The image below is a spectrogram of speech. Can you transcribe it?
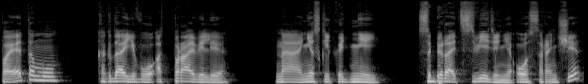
поэтому, когда его отправили на несколько дней собирать сведения о саранче,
